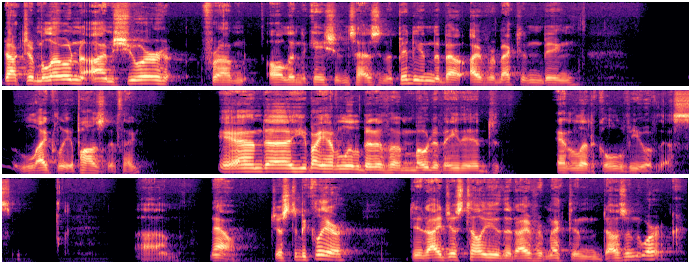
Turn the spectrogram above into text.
Dr. Malone, I'm sure, from all indications, has an opinion about ivermectin being likely a positive thing, and uh, he might have a little bit of a motivated, analytical view of this. Um, now, just to be clear, did I just tell you that ivermectin doesn't work?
